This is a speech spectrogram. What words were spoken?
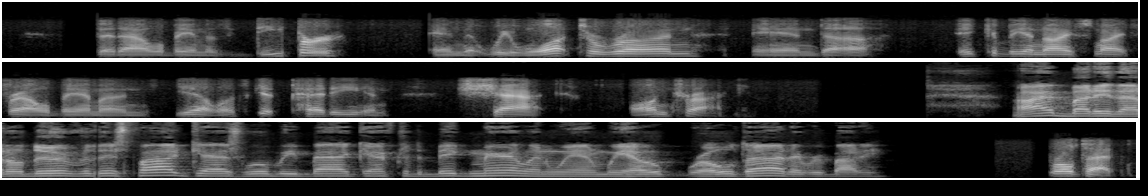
that Alabama's deeper and that we want to run, and uh, it could be a nice night for Alabama. And yeah, let's get Petty and Shaq on track. All right, buddy, that'll do it for this podcast. We'll be back after the big Maryland win, we hope. Roll Tide, everybody. Roll Tide.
